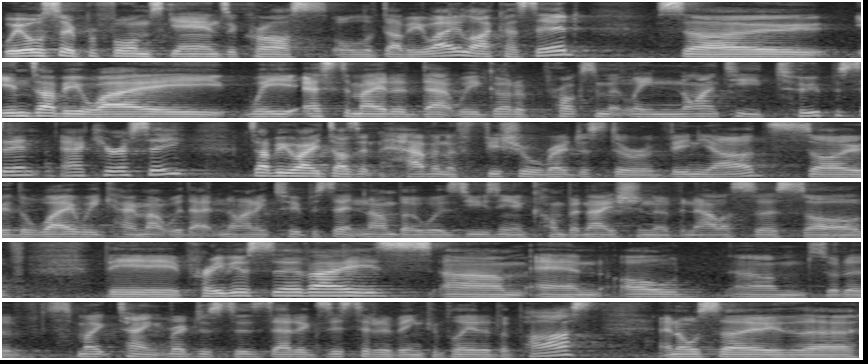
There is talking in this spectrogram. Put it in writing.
we also perform scans across all of WA, like I said. So in WA, we estimated that we got approximately 92% accuracy. WA doesn't have an official register of vineyards, so the way we came up with that 92% number was using a combination of analysis of the previous surveys um, and old um, sort of smoke taint registers that existed had been completed in the past, and also the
